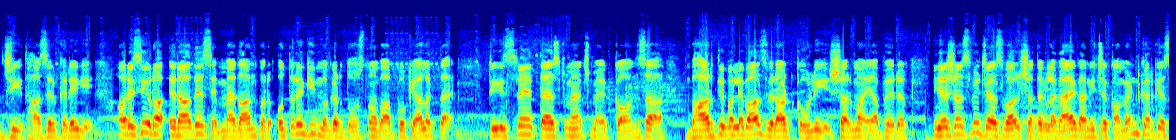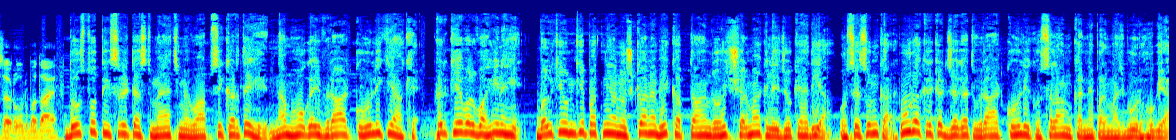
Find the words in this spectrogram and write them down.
जीत हासिल करेगी। और इसी इरादे से मैदान पर उतरेगी, मगर दोस्तों, अब आपको क्या लगता है? तीसरे टेस्ट मैच में कौन सा भारतीय बल्लेबाज विराट कोहली, शर्मा या फिर यशस्वी जायसवाल शतक लगाएगा? नीचे कमेंट करके ज़रूर बताएँ। दोस्तों, तीसरे टेस्ट मैच में वापसी करते ही नम हो गई विराट कोहली की आँखें। फिर केवल वही नहीं, बल्कि उनकी पत्नी अनुष्का ने भी कप्तान रोहित शर्मा के लिए जो कह दिया, उसे सुनकर पूरा क्रिकेट जगत विराट कोहली को सलाम करने पर मजबूर हो गया।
